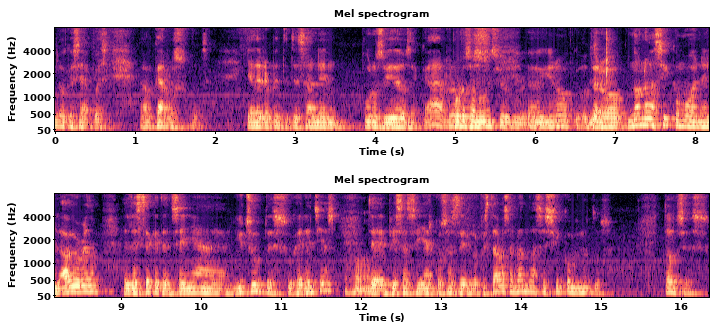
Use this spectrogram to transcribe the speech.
lo que sea, pues, a carros, pues, ya de repente te salen puros videos de carros. Puros anuncios. güey. you know, pero no, no así como en el algoritmo, el de este que te enseña YouTube de sugerencias, Ajá. te empieza a enseñar cosas de lo que estabas hablando hace cinco minutos. Entonces,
